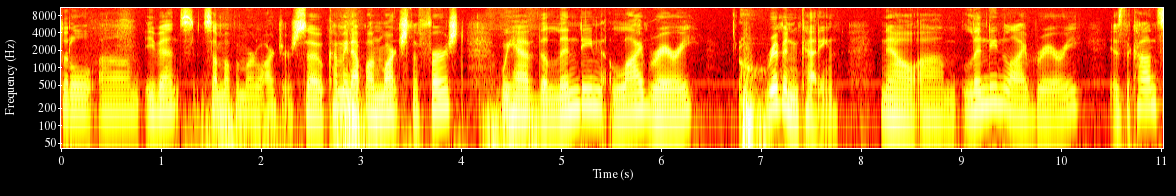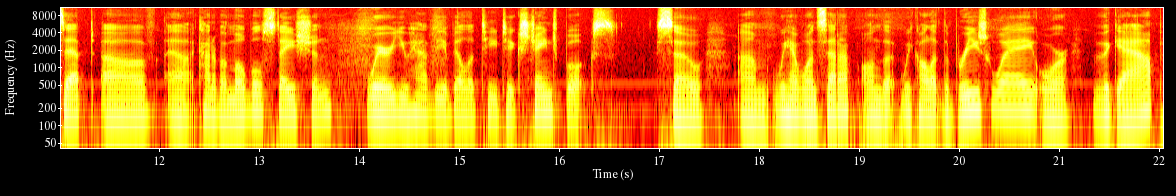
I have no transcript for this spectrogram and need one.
little um, events. Some of them are larger. So coming up on March the first, we have the Lending Library ribbon cutting. Now, um, Lending Library is the concept of uh, kind of a mobile station where you have the ability to exchange books. So um, we have one set up on the, we call it the Breezeway or the Gap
